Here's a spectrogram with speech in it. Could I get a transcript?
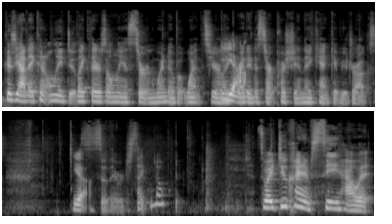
Because, yeah, they can only do, like, there's only a certain window, but once you're, like, Yeah. ready to start pushing, they can't give you drugs. Yeah. So they were just like, nope. So I do kind of see how it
